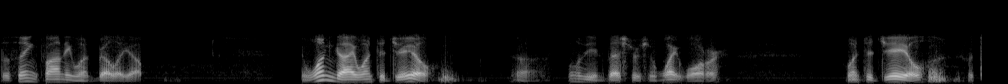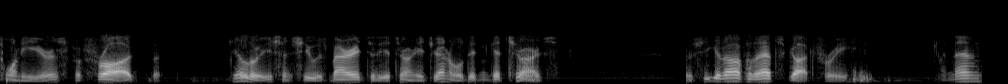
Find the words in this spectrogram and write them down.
the thing finally went belly up. One guy went to jail. Uh, one of the investors in Whitewater went to jail for 20 years for fraud, but Hillary, since she was married to the Attorney General, didn't get charged. So she got off of that scot free. And then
